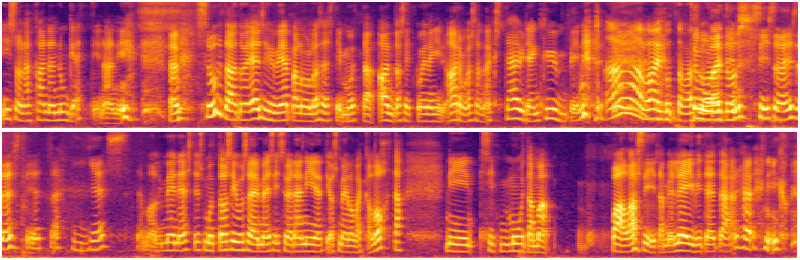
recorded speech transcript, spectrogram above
isona kananugettina, niin hän suhtautui ensin hyvin epäluuloisesti, mutta antoi sitten kuitenkin arvosanaksi täyden kympin. Aa, vaikuttava Tuuletus sisäisesti, että yes, tämä oli menestys, mutta tosi usein me siis syödään niin, että jos meillä on vaikka lohta, niin sitten muutama pala siitä me leivitetään hän, niin kuin,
